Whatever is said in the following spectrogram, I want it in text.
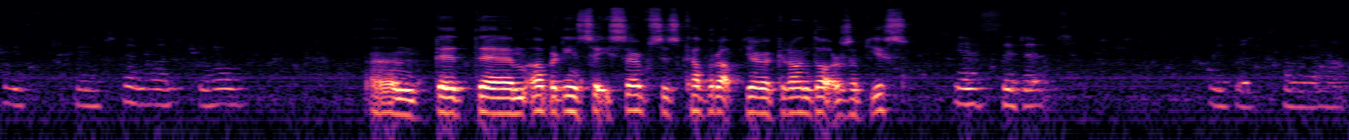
She used to scream. She didn't want to go home. And did um, Aberdeen City Services cover up your granddaughter's abuse? Yes, they did. They did cover it up.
